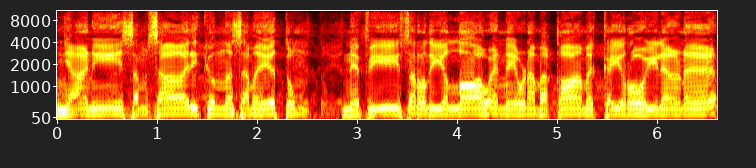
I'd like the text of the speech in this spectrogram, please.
ഞാൻ ഈ സംസാരിക്കുന്ന സമയത്തും നഫീസ് റളിയല്ലാഹു അൻഹയുടെ മക്കാമ കൈറോയിലാണ്.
